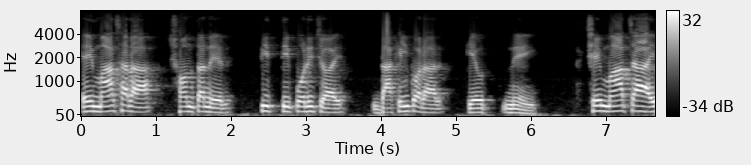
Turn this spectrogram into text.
এই মা ছাড়া সন্তানের পিতৃ পরিচয় দাখিল করার কেউ নেই। সেই মা চায়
